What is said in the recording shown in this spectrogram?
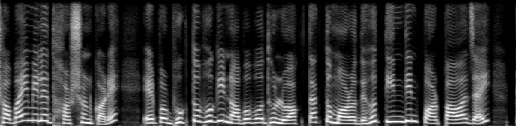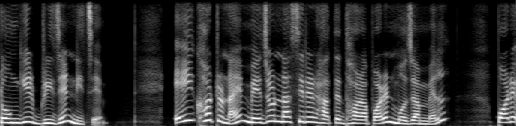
সবাই মিলে ধর্ষণ করে। এরপর ভুক্তভোগী নববধূ রক্তাক্ত মরদেহ তিন দিন পর পাওয়া যায় টঙ্গীর ব্রিজের নিচে। এই ঘটনায় মেজর নাসিরের হাতে ধরা পড়েন মোজাম্মেল। পরে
